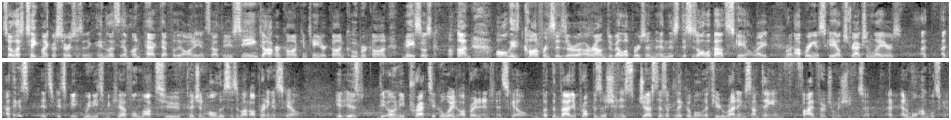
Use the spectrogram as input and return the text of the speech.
So let's take microservices and, and, let's unpack that for the audience out there. You're seeing DockerCon, ContainerCon, KubeCon, MesosCon, all these conferences are around developers, and, and this this is all about scale, right? right. Operating at scale, abstraction layers. I, I, think it's, it's, it's be, we need to be careful not to pigeonhole this as about operating at scale. It is the only practical way to operate at internet scale, but the value proposition is just as applicable if you're running something in five virtual machines at, at, at a more humble scale.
